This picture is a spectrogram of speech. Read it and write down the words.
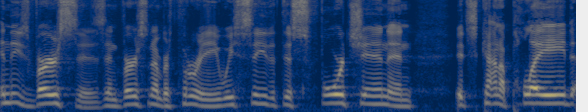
In these verses, in verse number three, we see that this fortune and it's kind of played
